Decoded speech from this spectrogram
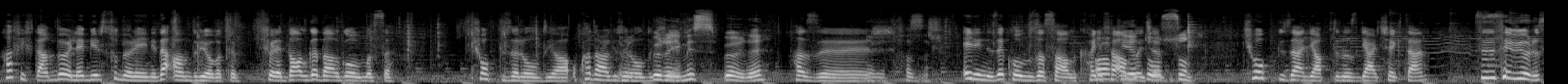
Hafiften böyle bir su böreğini de andırıyor bakın. Şöyle dalga dalga olması. Çok güzel oldu ya. O kadar güzel Evet, oldu ki. böreğimiz böyle. Hazır. Evet hazır. Elinize kolunuza sağlık Hanife Afiyet ablacığım. olsun. Çok güzel yaptınız gerçekten. Sizi seviyoruz.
